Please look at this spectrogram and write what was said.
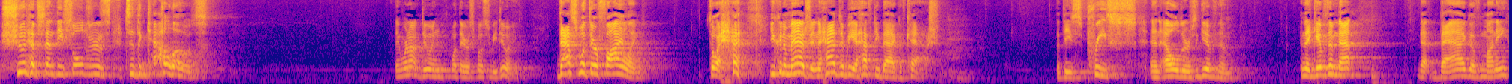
should have sent these soldiers to the gallows. They were not doing what they were supposed to be doing. That's what they're filing. So you can imagine it had to be a hefty bag of cash that these priests and elders give them. And they give them that, that bag of money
